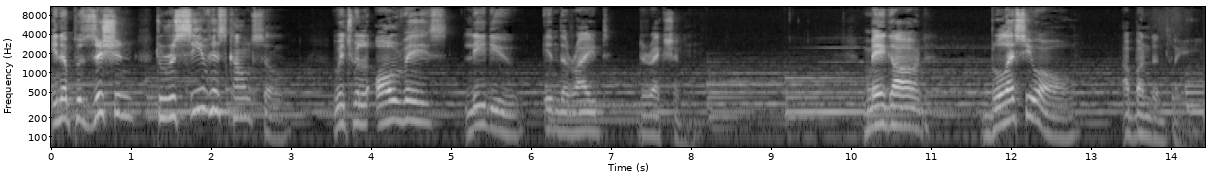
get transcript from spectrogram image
in a position to receive His counsel, which will always lead you in the right direction. May God bless you all abundantly.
